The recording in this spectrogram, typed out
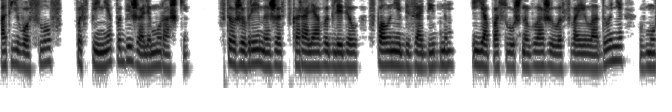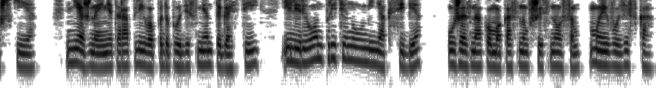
От его слов по спине побежали мурашки. В то же время жест короля выглядел вполне безобидным, и я послушно вложила свои ладони в мужские. Нежно и неторопливо под аплодисменты гостей Иллирион притянул меня к себе, уже знакомо коснувшись носом моего виска.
